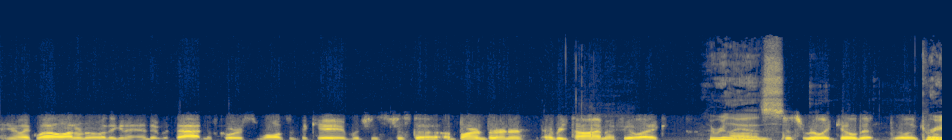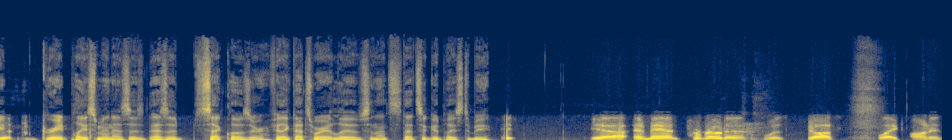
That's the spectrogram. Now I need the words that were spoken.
and you're like, well, I don't know. Are they going to end it with that? And of course, Walls of the Cave, which is just a, a barn burner every time. I feel like It really Um, is. just really killed it. Really killed great it. great placement as a as a set closer. I feel like that's where it lives, and that's that's a good place to be. Yeah, and man, Kuroda was just like on his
